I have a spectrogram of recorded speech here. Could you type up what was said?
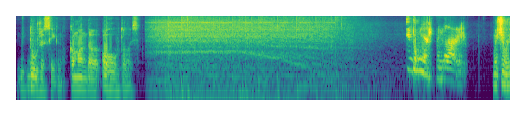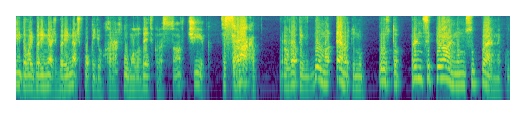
Дуже сильно. Команда оговталась. І думаєш, давай. Ми ще в грі давай бери м'яч, бери м'яч, покидьок, хорошо, молодець, красавчик. Це срака програти вдома Евертону просто принципіальному супернику.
